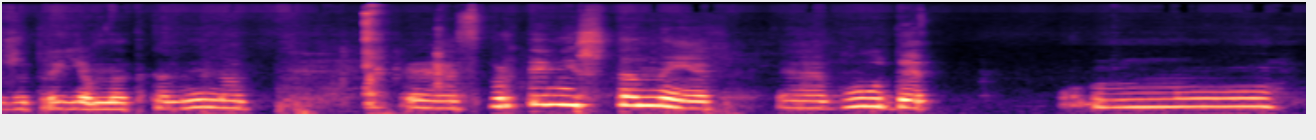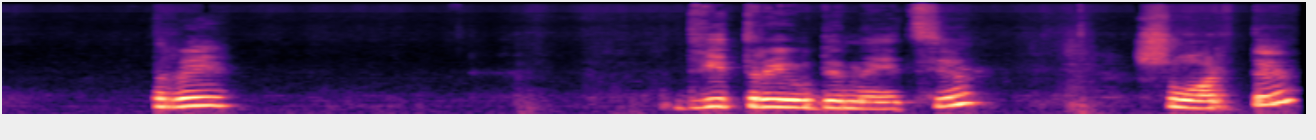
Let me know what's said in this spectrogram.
Дуже приємна тканина. Е, Спортивні штани е, буде ну, три, дві-три одиниці. Шорти.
